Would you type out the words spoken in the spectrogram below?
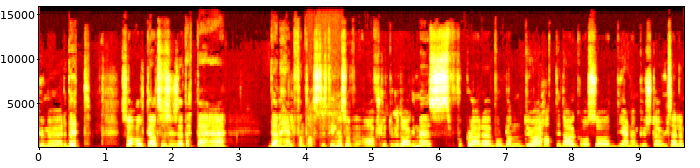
humøret ditt. Så alt i alt så syns jeg dette er det er en helt fantastisk ting. Og så avslutter du dagen med å forklare hvordan du har hatt i dag, og så gjerne en pusteøvelse eller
